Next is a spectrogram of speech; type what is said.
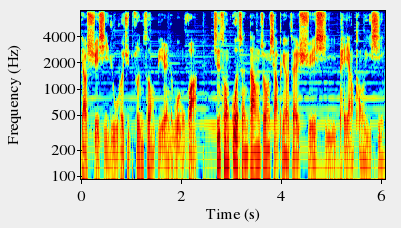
要学习如何去尊重别人的文化。其实从过程当中，小朋友在学习培养同理心，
